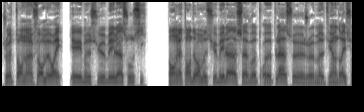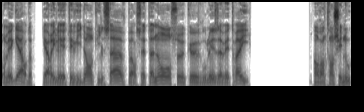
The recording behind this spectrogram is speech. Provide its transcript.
Je t'en informerai, et monsieur Mélas aussi. En attendant, monsieur Mélas, à votre place, je me tiendrai sur mes gardes, car il est évident qu'ils savent par cette annonce que vous les avez trahis. En rentrant chez nous,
